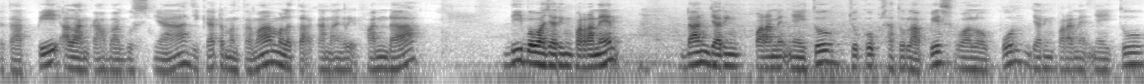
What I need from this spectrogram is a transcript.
Tetapi alangkah bagusnya jika teman-teman meletakkan anggrek vanda di bawah jaring paranet dan jaring paranetnya itu cukup satu lapis walaupun jaring paranetnya itu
